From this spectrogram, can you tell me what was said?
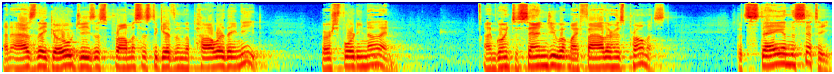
And as they go, Jesus promises to give them the power they need. Verse 49 I'm going to send you what my Father has promised, but stay in the city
